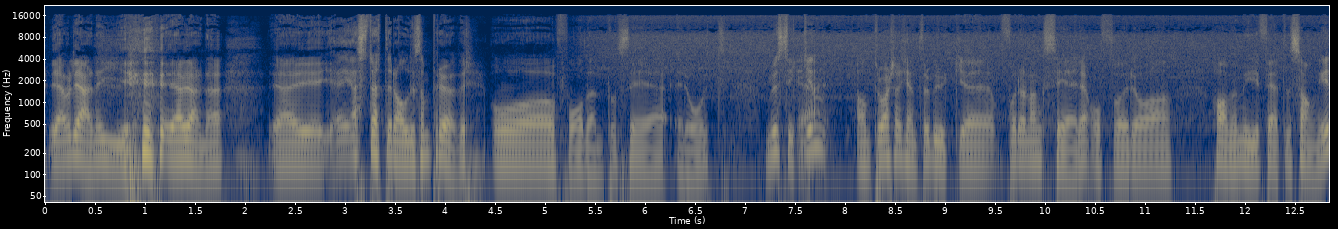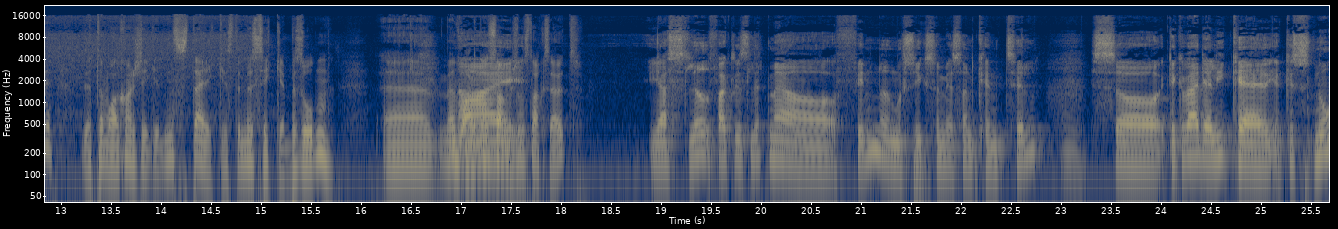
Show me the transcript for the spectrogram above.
Jeg vil gjerne gi Jeg vil gjerne jeg, jeg, støtter alle de som prøver å få den til å se rå ut. Musikken Entourage er kjent for å bruke For å lansere og for å ha med mye fete sanger. Dette var kanskje ikke den sterkeste musikkepisoden. uh, men var det noen sanger som stakk seg ut? Jeg sled faktisk litt med å finne noe musikk som jeg sånn kjente til. Mm. Så det kan være, at jeg lige kan, jeg kan sno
